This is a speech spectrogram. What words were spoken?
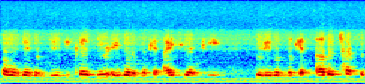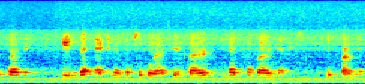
Paul was able to do because we were able to look at ICIP, we were able to look at other types of funding, using that mechanism to go after environment, Environment Department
